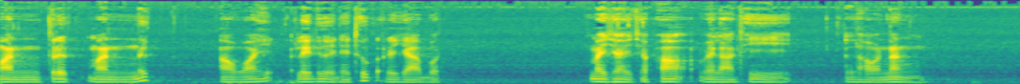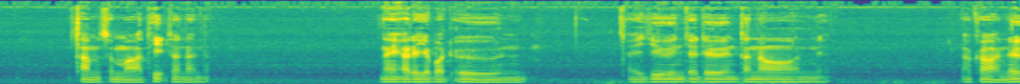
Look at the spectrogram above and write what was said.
มันตรึกมันนึกเอาไว้เรื่อย ๆ ในทุกอริยาบท ไม่ใช่เฉพาะเวลาที่เรานั่งทำสมาธิเท่านั้น ในอริยบทอื่น จะยืนจะเดินจะนอนเนี่ยแล้วก็นึ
